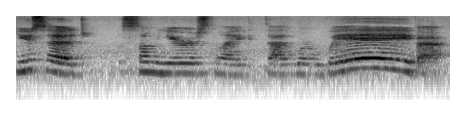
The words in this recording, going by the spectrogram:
you said some years like that were way back.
